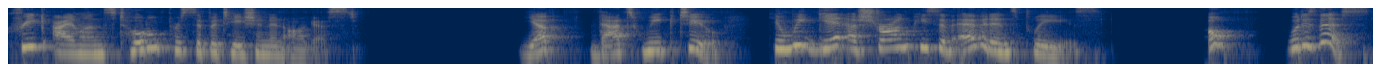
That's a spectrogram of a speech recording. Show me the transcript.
Creek Island's total precipitation in August. Yep, that's weak too. Can we get a strong piece of evidence, please? Oh, what is this?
